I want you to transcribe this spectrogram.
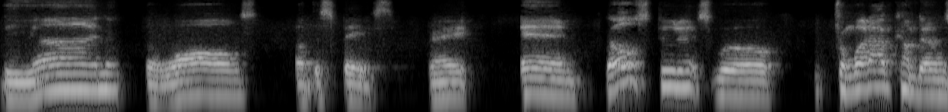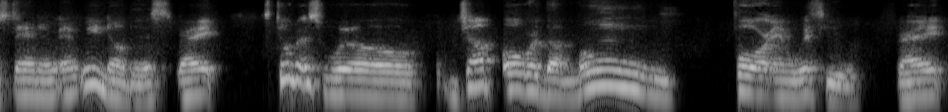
beyond the walls of the space, right? And those students will, from what I've come to understand, and we know this, right? Students will jump over the moon for and with you, right?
